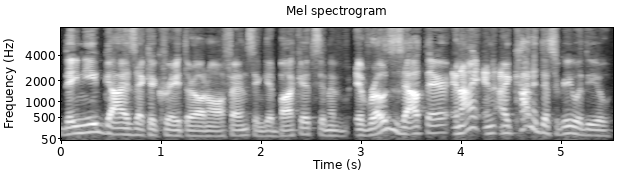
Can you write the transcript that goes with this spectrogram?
they need guys that could create their own offense and get buckets. And if, if Rose is out there, and I and I kind of disagree with you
